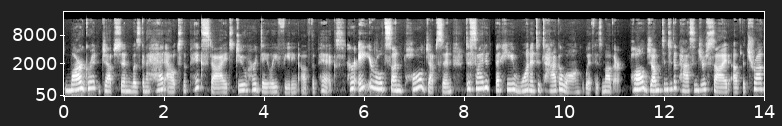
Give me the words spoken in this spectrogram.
Margaret Jepson was going to head out to the pigsty to do her daily feeding of the pigs. Her eight year old son, Paul Jepson, decided that he wanted to tag along with his mother. Paul jumped into the passenger side of the truck,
